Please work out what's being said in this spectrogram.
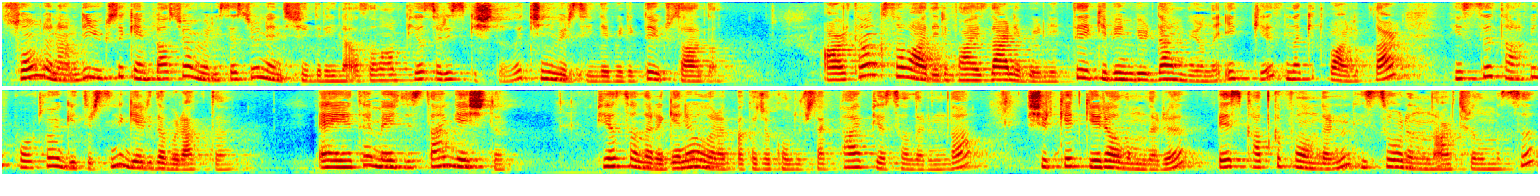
Son dönemde yüksek enflasyon ve resesyon endişeleriyle azalan piyasa risk iştahı Çin verisiyle birlikte yükseldi. Artan kısa vadeli faizlerle birlikte 2001'den bu yana ilk kez nakit varlıklar hisse tahvil portföy getirisini geride bıraktı. EYT meclisten geçti. Piyasalara genel olarak bakacak olursak pay piyasalarında şirket geri alımları, BES katkı fonlarının hisse oranının artırılması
